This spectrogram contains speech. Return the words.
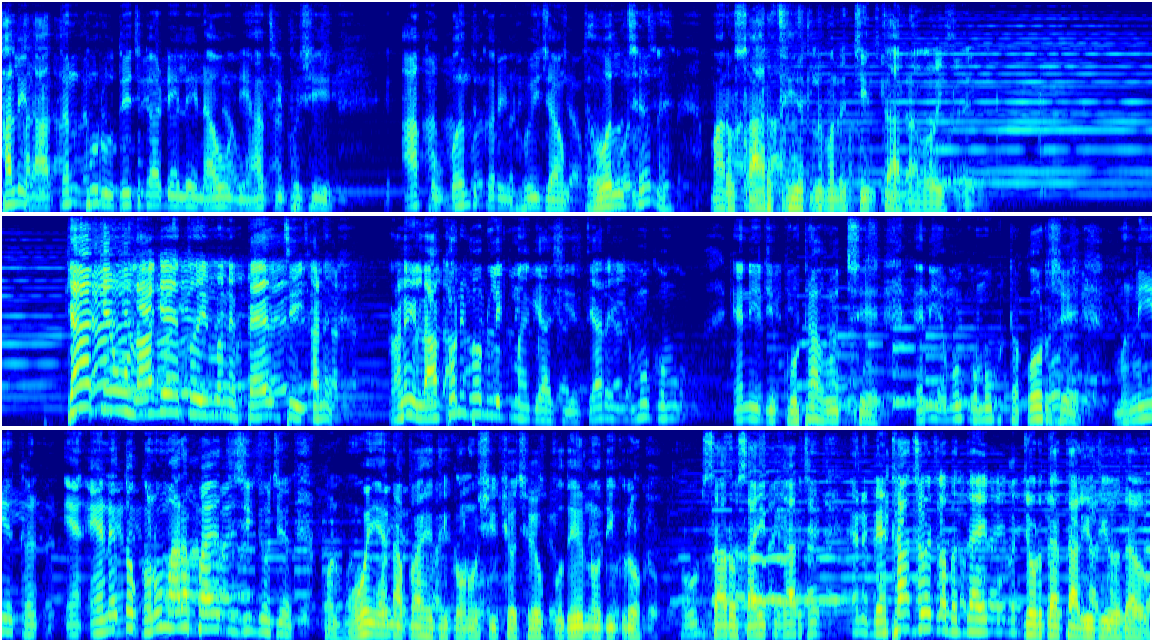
ખાલી રાધનપુર ઉધી જ ગાડી લઈને આવું ત્યાંથી પછી આંખો બંધ કરીને હોઈ જાઉં. ધવલ છે ને? મારો સારથી એટલે મને ચિંતા ના હોય છે ક્યાં કેવું લાગે તો એ મને પહેલથી અને ઘણી લાખોની પબ્લિકમાં ગયા છીએ. ત્યારે અમુક અમુક એની જે કોઠાહૂદ છે એની અમુક અમુક ટકોર છે. મને એને તો ઘણું મારા પાસેથી શીખ્યો છે. પણ હું એના પાસેથી ઘણું શીખ્યો છે. કુદેવનો દીકરો ખૂબ સારો સાહિત્યકાર છે. એને બેઠા છો એટલે બધા એક વખત જોરદાર તાળીઓથી વધાવો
